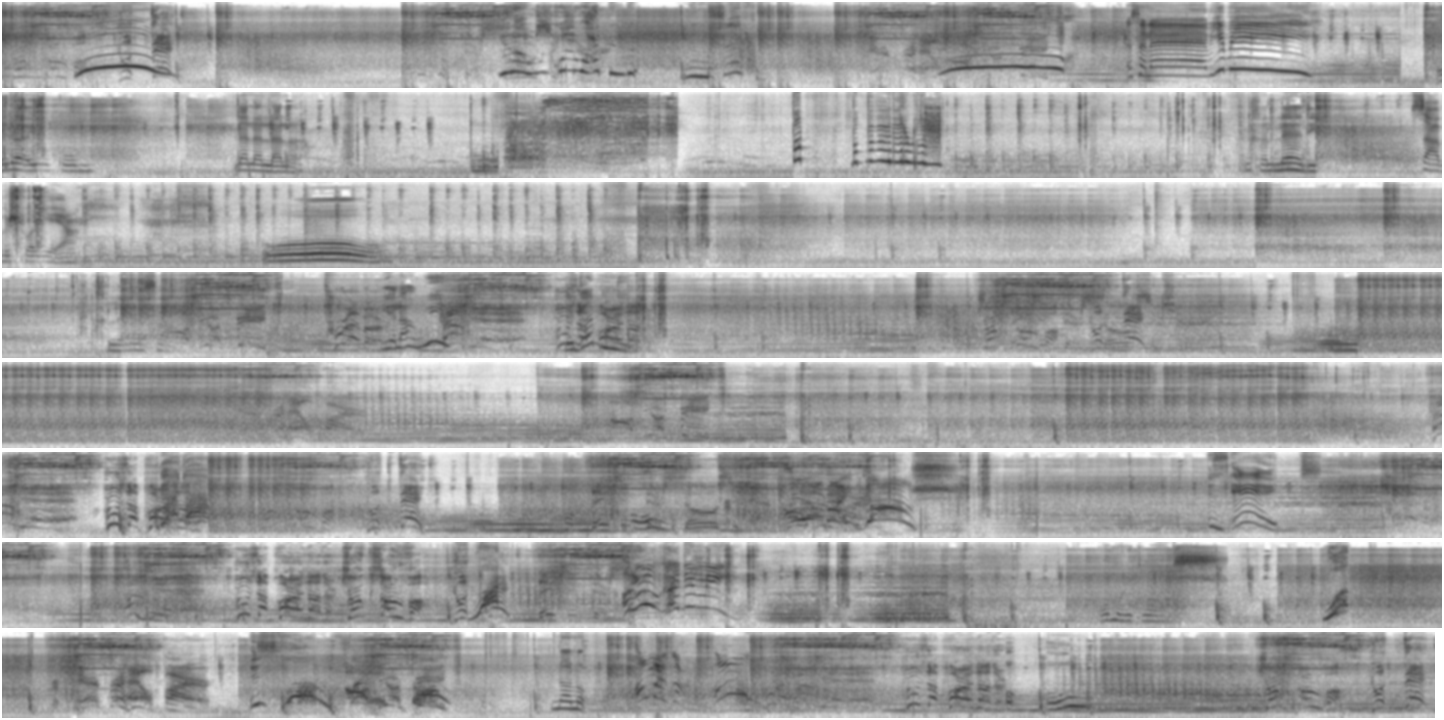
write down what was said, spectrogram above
رأيكم لا لا لا لا. نخليها دي صعب شوية يعني. أوه. Who's my gosh. What? Prepare for hellfire! It's warm! Fire your face! No, no. Oh my god! Oh! Who's up for another? Oh. oh. Joke's over! You're dead!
